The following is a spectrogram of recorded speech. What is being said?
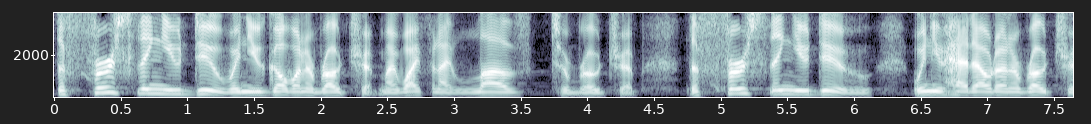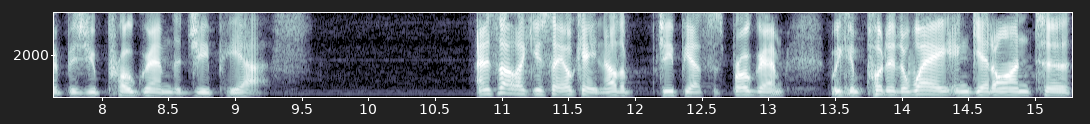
the first thing you do when you go on a road trip. My wife and I love to road trip. The first thing you do when you head out on a road trip is you program the GPS. And it's not like you say, okay, now the GPS is programmed, we can put it away and get on to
